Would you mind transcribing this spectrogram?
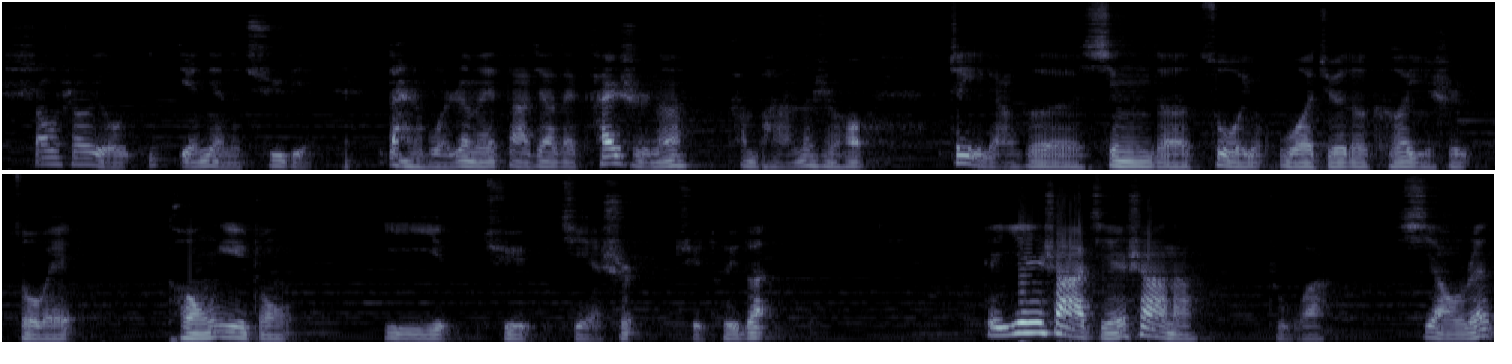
稍稍有一点点的区别，但是我认为大家在开始呢看盘的时候，这两个星的作用，我觉得可以是作为同一种意义去解释、去推断。这阴煞劫煞呢，主啊小人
